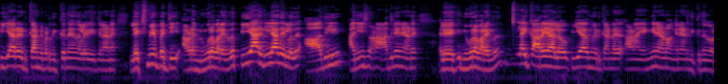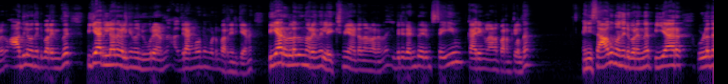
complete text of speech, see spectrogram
പി ആർ എടുക്കാണ്ട് ഇവിടെ നിൽക്കുന്നത് എന്നുള്ള രീതിയിലാണ് ലക്ഷ്മിയെ പറ്റി അവിടെ നൂറ പറയുന്നത്. പി ആർ ഇല്ലാതെ ഉള്ളത് ആദിലയും അനീഷുമാണ്. ആദിലിനെയാണ് അല്ലെങ്കിൽ നൂറ പറയുന്നത്. ലൈക്ക് അറിയാലോ പി ആർ ഒന്നും എടുക്കാണ്ട് ആണ് എങ്ങനെയാണോ അങ്ങനെയാണ് നിൽക്കുന്നതെന്ന് പറയുന്നത്. ആദ്യം വന്നിട്ട് പറയുന്നത് പി ആർ ഇല്ലാതെ കളിക്കുന്നത് നൂറയാണ് അവർ അങ്ങോട്ടും ഇങ്ങോട്ടും പറഞ്ഞിരിക്കുകയാണ്. പി ആർ ഉള്ളതെന്ന് പറയുന്നത് ലക്ഷ്മി ആയിട്ടെന്നാണ് പറയുന്നത്. ഇവർ രണ്ടുപേരും സെയിം കാര്യങ്ങളാണ് പറഞ്ഞിട്ടുള്ളത്. ഇനി സാബു വന്നിട്ട് പറയുന്നത് പി ആർ ഉള്ളത്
